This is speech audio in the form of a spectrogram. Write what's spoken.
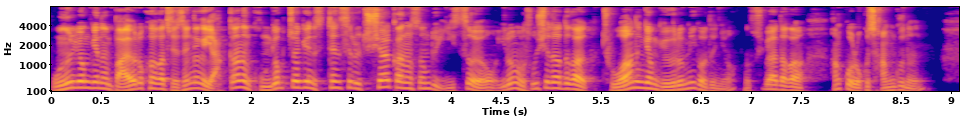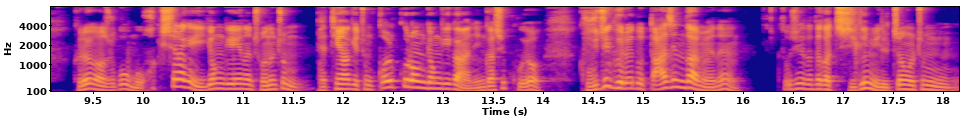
오늘 경기는 바이오르카가 제 생각에 약간은 공격적인 스탠스를 취할 가능성도 있어요. 이러면 소시다드가 좋아하는 경기 흐름이거든요. 수비하다가 한 골 넣고 잠그는 그래가지고 뭐 확실하게 이 경기에는 저는 좀 배팅하기 좀 껄끄러운 경기가 아닌가 싶고요. 굳이 그래도 따진다면은 소시에다드가 지금 일정을 좀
